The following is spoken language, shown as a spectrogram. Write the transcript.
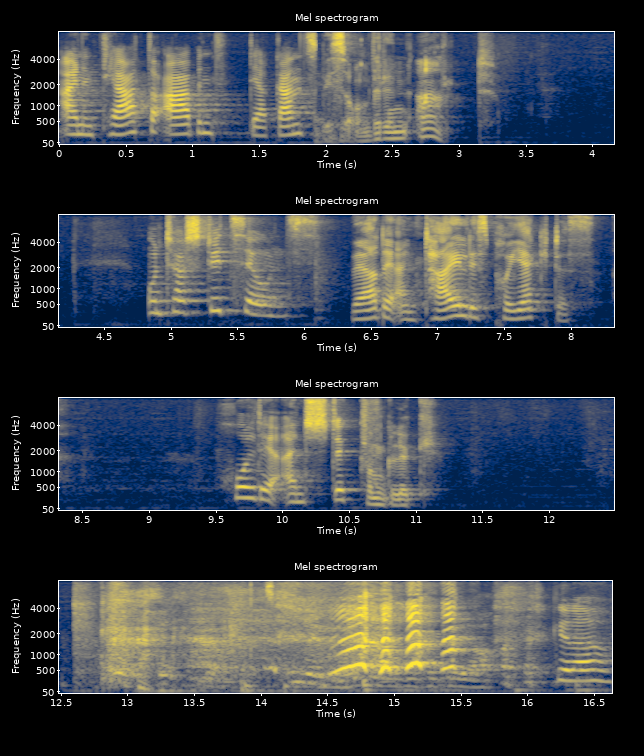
einen Theaterabend der ganz besonderen Art. unterstütze uns. werde ein Teil des Projektes. hol dir ein Stück vom Glück? genau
